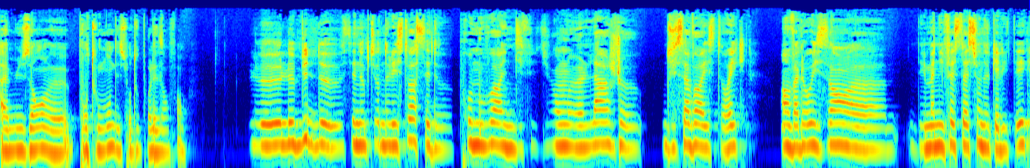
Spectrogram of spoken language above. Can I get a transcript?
amusant pour tout le monde et surtout pour les enfants. Le, le, but de ces nocturnes de l'histoire, c'est de promouvoir une diffusion euh, large du savoir historique en valorisant euh, des manifestations de qualité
